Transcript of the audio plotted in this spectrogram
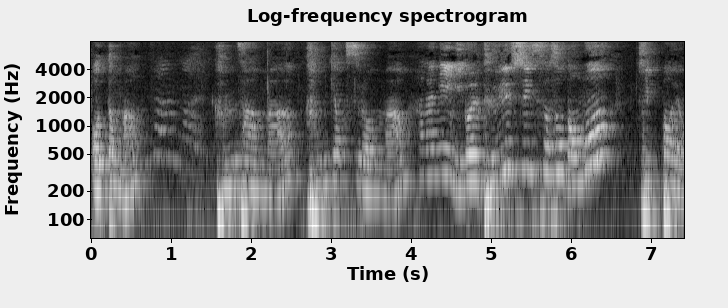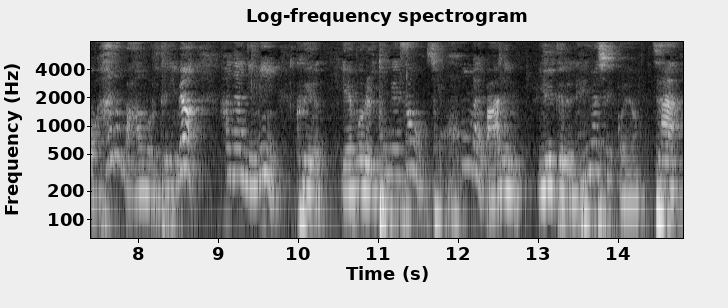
어떤 마음 감사한 마음, 감격스러운 마음. 하나님, 이걸 드릴 수 있어서 너무 기뻐요. 하는 마음으로 드리면, 하나님이 그 예물을 통해서 정말 많은 일들을 행하실 거예요. 자,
